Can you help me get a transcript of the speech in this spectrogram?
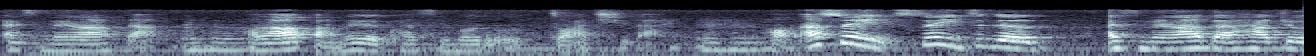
艾斯梅拉达，嗯哼，好，然后把那个 Quasimodo 抓起来，嗯哼，好，那所以，所以这个艾斯梅拉达他就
